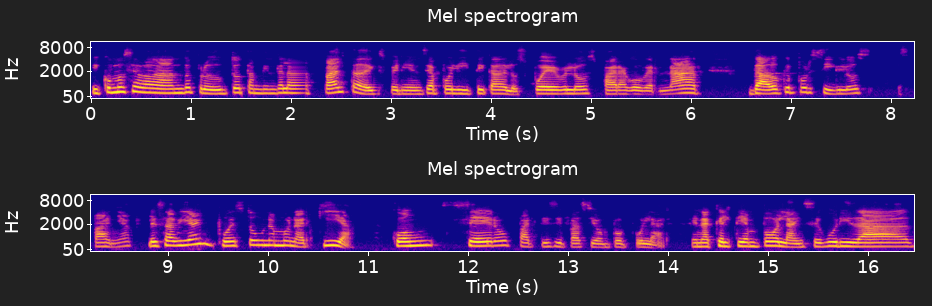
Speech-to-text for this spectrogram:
y cómo se va dando producto también de la falta de experiencia política de los pueblos para gobernar, dado que por siglos España les había impuesto una monarquía con cero participación popular. En aquel tiempo la inseguridad,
